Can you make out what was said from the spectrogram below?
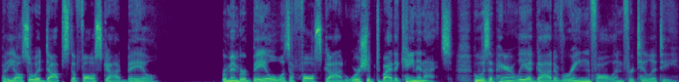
but he also adopts the false god Baal. Remember, Baal was a false god worshipped by the Canaanites, who was apparently a god of rainfall and fertility.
